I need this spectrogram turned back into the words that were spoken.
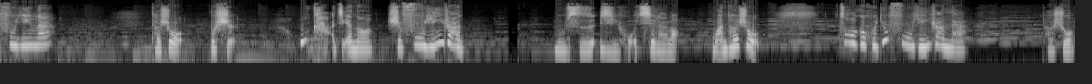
福音呢？”他说：“不是，我看见呢是福音人。”牧师疑惑起来了，问他说：“咋个会有福音人呢？”他说：“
